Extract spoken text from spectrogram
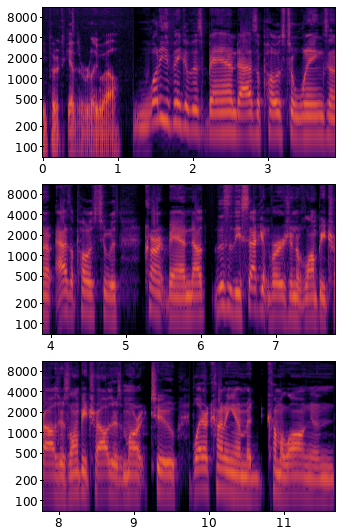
He put it together really well. What do you think of this band as opposed to Wings and uh, as opposed to his current band? Now, this is the second version of Lumpy Trousers, Lumpy Trousers Mark II. Blair Cunningham had come along and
